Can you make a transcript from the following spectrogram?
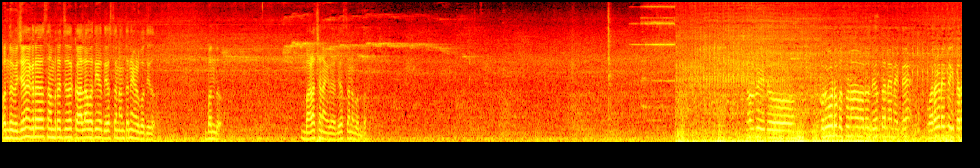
ಒಂದು ವಿಜಯನಗರ ಸಾಮ್ರಾಜ್ಯದ ಕಾಲಾವಧಿಯ ದೇವಸ್ಥಾನ ಅಂತಲೇ ಹೇಳ್ಬೋದು ಇದು. ಬಂದು. ಭಾಳ ಚೆನ್ನಾಗಿದೆ ದೇವಸ್ಥಾನ ಬಂದು. ನೋಡ್ರಿ, ಇದು ಕುರುಗೋಡು ಬಸವಣ್ಣ ಅವರ ದೇವಸ್ಥಾನ ಏನೈತೆ ಹೊರಗಡೆಯಿಂದ ಈ ಥರ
